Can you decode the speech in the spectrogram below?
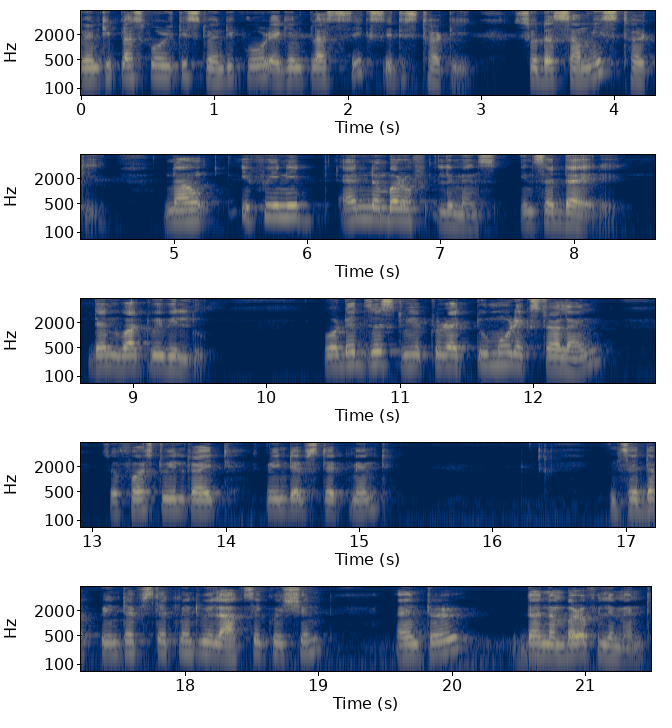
20 plus 4 it is 24 again plus 6 it is 30 so the sum is 30 now if we need n number of elements inside the array then what we will do? For that just we have to write two more extra line. So first we'll write printf statement. Inside the printf statement we'll ask a question. Enter the number of element.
